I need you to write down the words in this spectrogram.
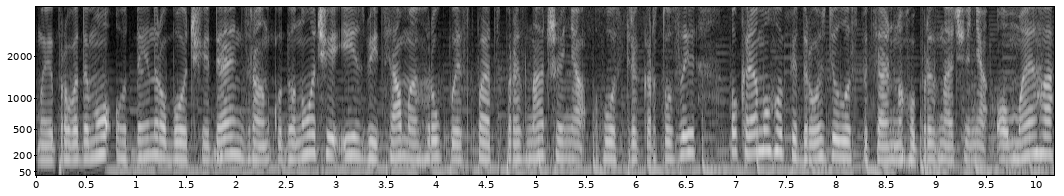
Ми проведемо один робочий день зранку до ночі із бійцями групи спецпризначення гострі картузи окремого підрозділу спеціального призначення Омега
